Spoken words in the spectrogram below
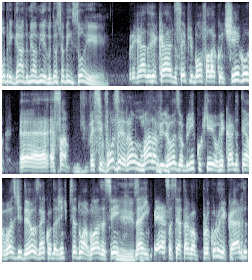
Obrigado, meu amigo. Deus te abençoe. Obrigado, Ricardo. Sempre bom falar contigo é, essa, esse vozeirão maravilhoso. Eu brinco que o Ricardo tem a voz de Deus, né? Quando a gente precisa de uma voz assim, né? Em peças, teatro, procura o Ricardo.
